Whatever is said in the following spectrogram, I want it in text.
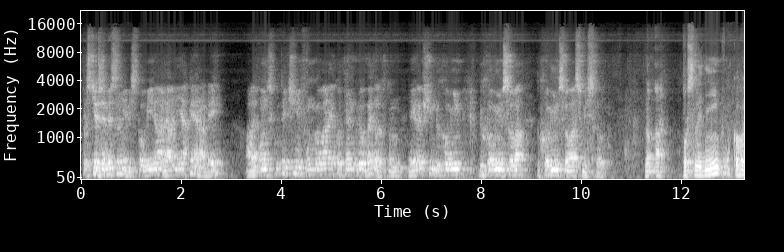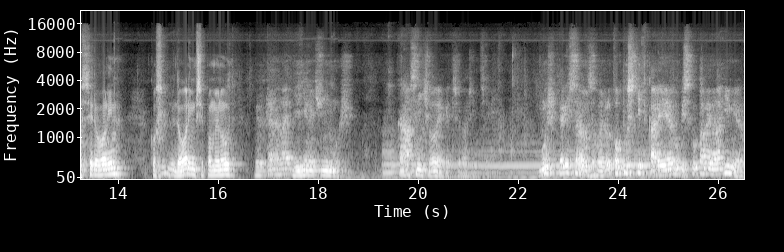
prostě řemeslně vyspovídá, dá nějaké rady, ale on skutečně fungoval jako ten, kdo vedl v tom nejlepším duchovním, duchovním, slova, duchovním slova smyslu. No a poslední, koho si dovolím, dovolím připomenout, byl tenhle jedinečný muž. Krásný člověk je třeba říci. Muž, který se rozhodl opustit kariéru biskupa ve Vladimíru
